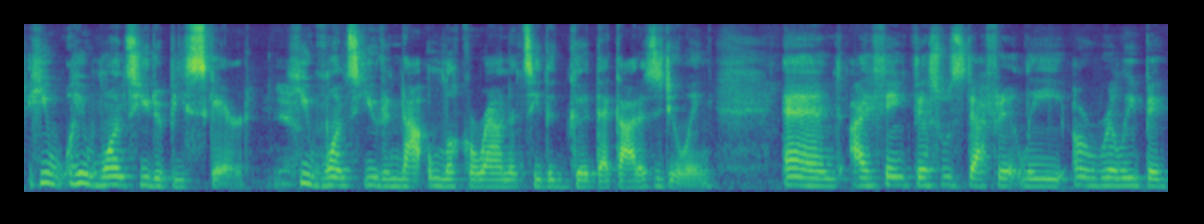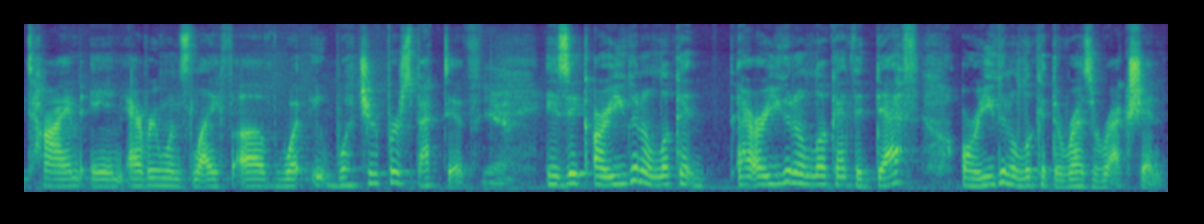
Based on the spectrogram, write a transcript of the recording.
he he wants you to be scared. Yeah. He wants you to not look around and see the good that God is doing. And I think this was definitely a really big time in everyone's life of what what's your perspective? Yeah. Is it are you going to look at are you going to look at the death or are you going to look at the resurrection?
